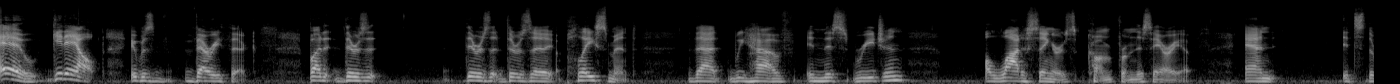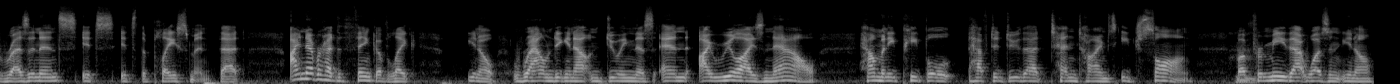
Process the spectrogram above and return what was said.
oh, get out. It was very thick, but there's a there's a there's a placement that we have in this region. A lot of singers come from this area, and it's the resonance. It's it's the placement that I never had to think of like, you know, rounding it out and doing this. And I realize now how many people have to do that 10 times each song. But hmm. for me, that wasn't, you know,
